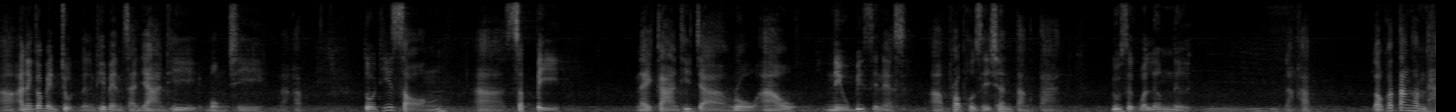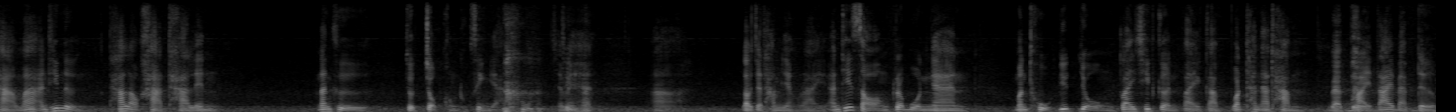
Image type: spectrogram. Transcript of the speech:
อ่าอันนั้นก็เป็นจุดหนึ่งที่เป็นสัญญาณที่บ่งชี้นะครับตัวที่สองสปีดในการที่จะ roll out new business อ่า proposition ต่างๆ รู้สึกว่าเริ่มหนืดนะครับ เราก็ตั้งคำถามว่าอันที่หนึ่ง ถ้าเราขาด talent นั่นคือจุดจบของทุกสิ่งอย่าง ใช่ไหมฮะอ่าเราจะทำอย่างไร อันที่สองกระบวนงานมันถูกยึดโยงใกล้ชิดเกินไปกับวัฒนธรรม แบบเดิมภายใต้แบบเดิม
